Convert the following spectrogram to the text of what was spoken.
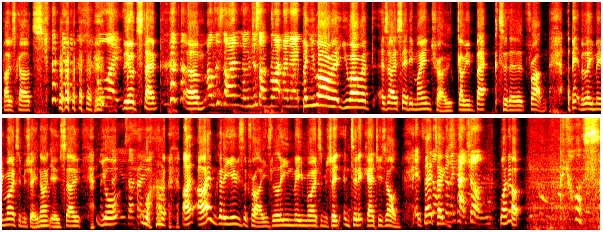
Postcards, the odd stamp. Um, I'll design them and just like write my name. But you are, a, you are, a, as I said in my intro, going back to the front, a bit of a lean mean writing machine, aren't you? So you're, don't use that phrase. I, I am going to use the phrase lean mean writing machine until it catches on. It's if that not takes, gonna catch on why not? because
